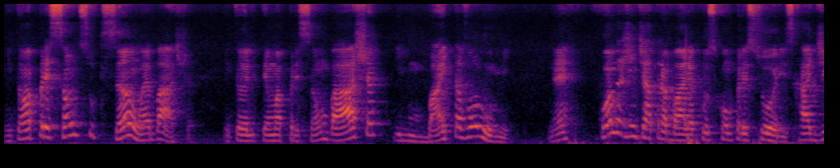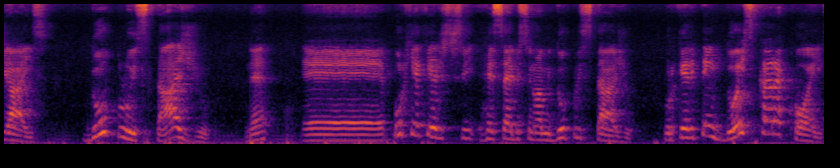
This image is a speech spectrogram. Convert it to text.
Então a pressão de sucção é baixa. Então ele tem uma pressão baixa e um baita volume. Né? Quando a gente já trabalha com os compressores radiais duplo estágio, né? É... por que, que ele recebe esse nome duplo estágio? Porque ele tem dois caracóis,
